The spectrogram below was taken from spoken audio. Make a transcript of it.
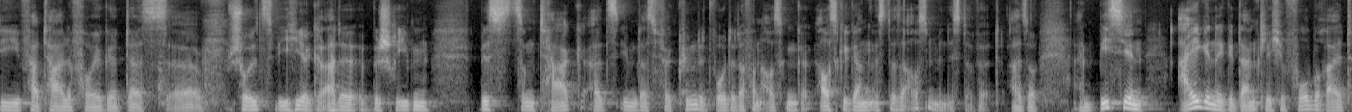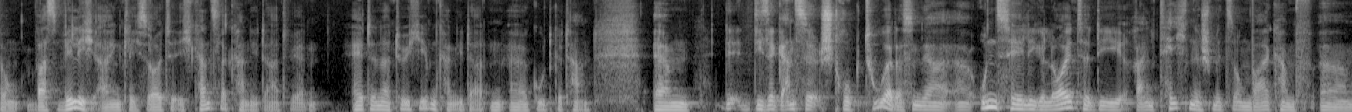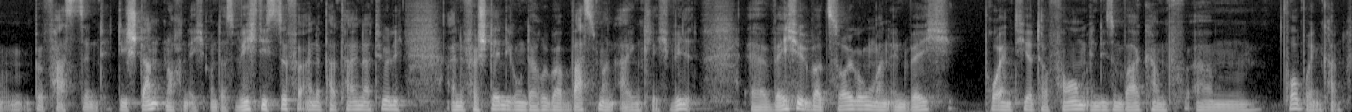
die fatale Folge, dass äh, Schulz, wie hier gerade beschrieben, bis zum Tag, als ihm das verkündet wurde, davon ausgegangen ist, dass er Außenminister wird. Also ein bisschen eigene gedankliche Vorbereitung, was will ich eigentlich, sollte ich Kanzlerkandidat werden, hätte natürlich jedem Kandidaten äh, gut getan. Ähm, diese ganze Struktur, das sind ja äh, unzählige Leute, die rein technisch mit so einem Wahlkampf äh, befasst sind, die stand noch nicht. Und das Wichtigste für eine Partei natürlich, eine Verständigung darüber, was man eigentlich will, äh, welche Überzeugung man in welch pointierter Form in diesem Wahlkampf ähm, vorbringen kann.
